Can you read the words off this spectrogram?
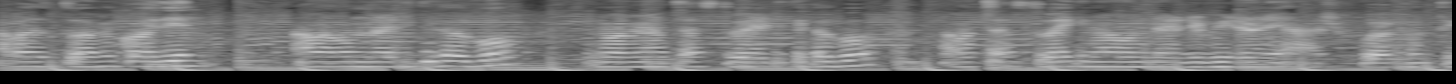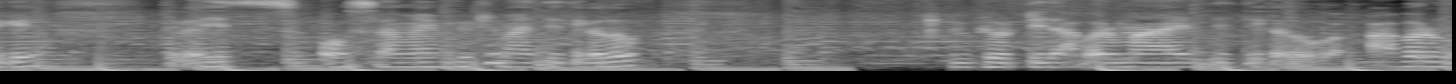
আবার তো আমি কয়দিন আমার অন্য আইডিতে খেলব কিংবা আমি আমার চাষ আইডিতে খেলব আমার চাষ ভাই কিংবা অন্য আইডি ভিডিও নিয়ে আসব এখন থেকে। তো গাইস অসাম ভিডিও মার দিতে গেল। আবার মায়ের দিতে গেল। আবারও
